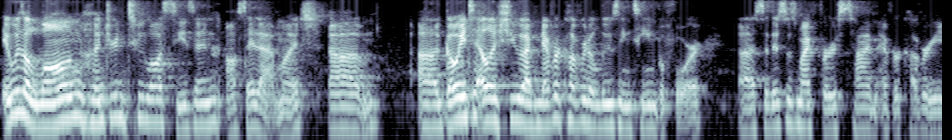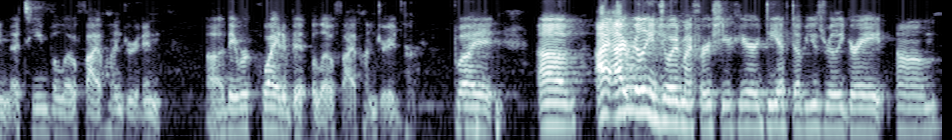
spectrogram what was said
it was a long 102 loss season. I'll say that much. Um, uh, going to LSU, I've never covered a losing team before, uh, so this was my first time ever covering a team below 500, and uh, they were quite a bit below 500. But um, I, I, really enjoyed my first year here. DFW is really great. Um,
